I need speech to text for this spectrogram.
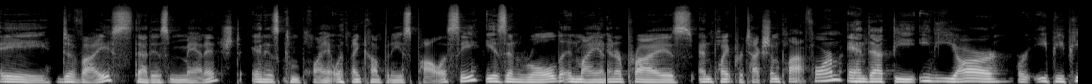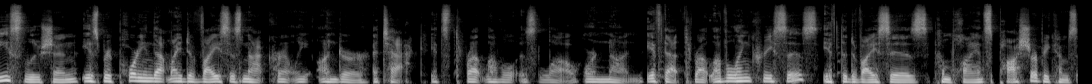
a device that is managed and is compliant with my company's policy, is enrolled in my enterprise endpoint protection platform, and that the EDR or EPP solution is reporting that my device is not currently under attack. Its threat level is low or none. If that threat level increases, if the device's compliance posture becomes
